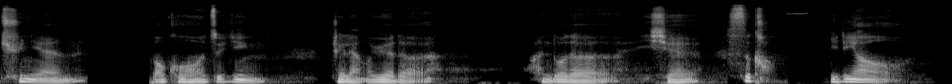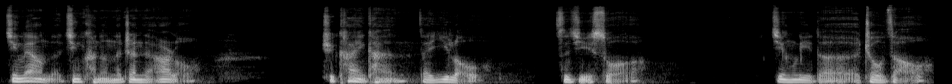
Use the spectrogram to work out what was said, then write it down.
去年，包括最近这两个月的很多的一些思考，一定要尽量的、尽可能的站在二楼去看一看，在一楼。自己所经历的周遭，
